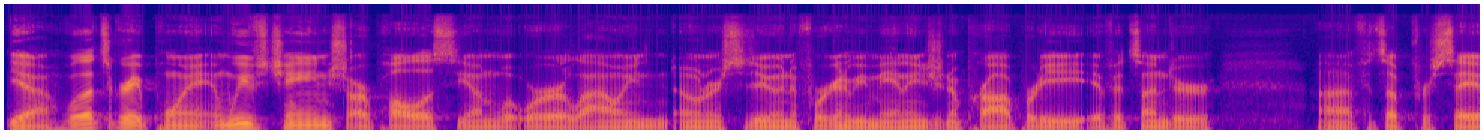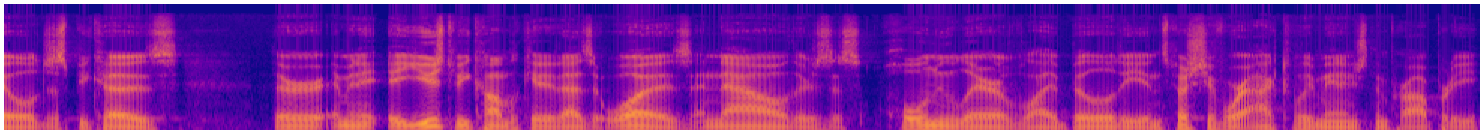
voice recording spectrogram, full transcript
Yeah, well, that's a great point. And we've changed our policy on what we're allowing owners to do, and if we're going to be managing a property, if it's under, uh, if it's up for sale, just because there. I mean, it, it, used to be complicated as it was, and now there's this whole new layer of liability. And especially if we're actively managing the property,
